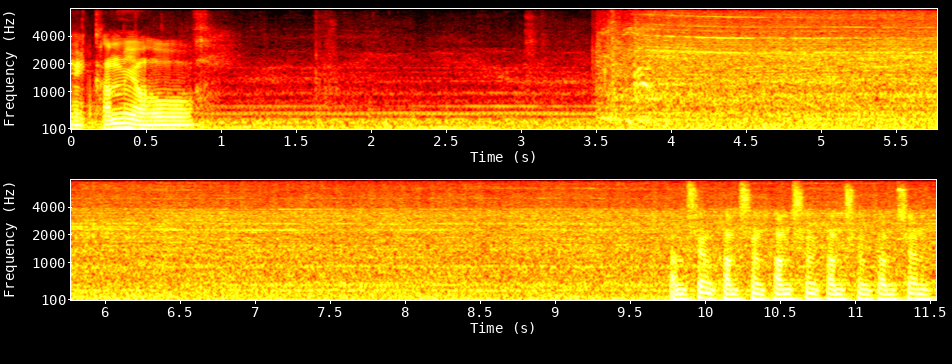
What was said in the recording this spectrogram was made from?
Ich komm hier hoch. Komm schon, komm schon, komm schon, komm schon, komm schon.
